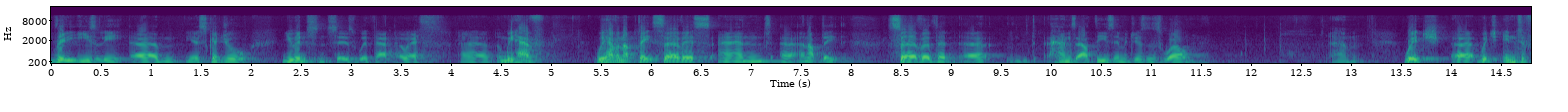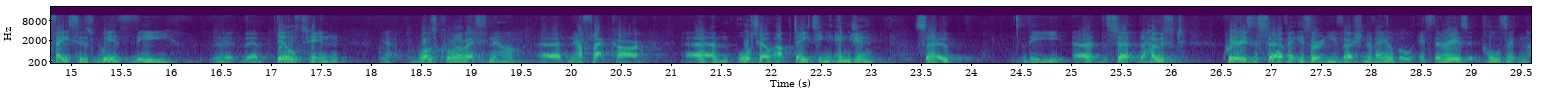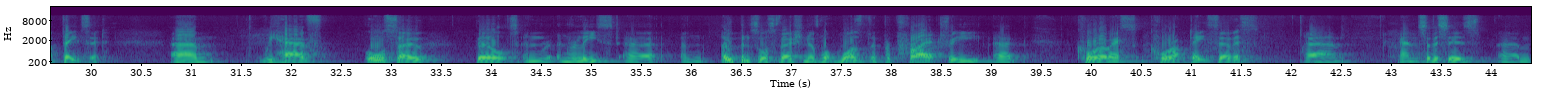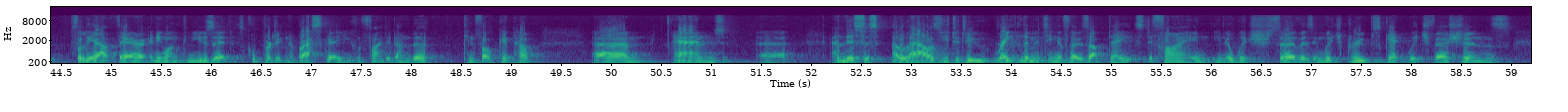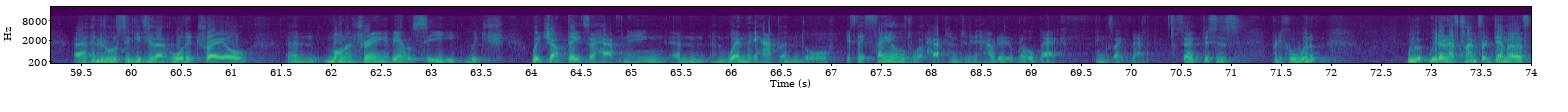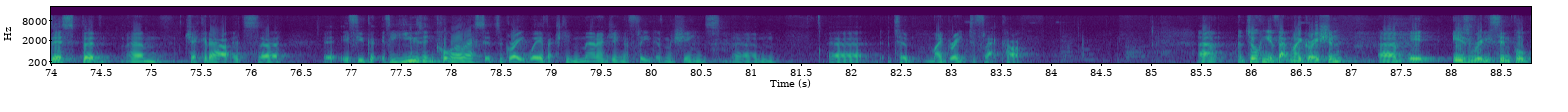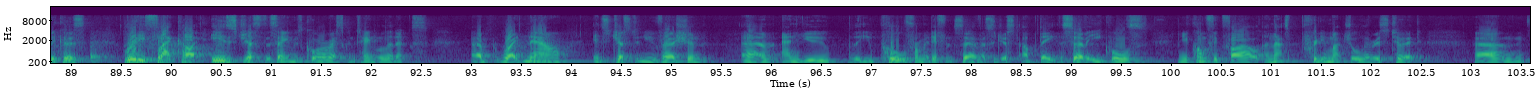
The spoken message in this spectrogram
really easily um, you know, schedule new instances with that OS. Uh, and we have, we have an update service and uh, an update server that uh, hands out these images as well, um, which, uh, which interfaces with the, the built-in yeah, was CoreOS, now, uh, now Flatcar um, auto updating engine. So the, uh, the, the host queries the server, is there a new version available? If there is, it pulls it and updates it. Um, we have also built and, and released uh, an open source version of what was the proprietary uh, CoreOS core update service. Um, and so this is um, fully out there. Anyone can use it. It's called Project Nebraska. You can find it under Kinvolk GitHub. Um, and, uh, and this is, allows you to do rate limiting of those updates, define you know, which servers in which groups get which versions. Uh, and it also gives you that audit trail and monitoring and be able to see which, which updates are happening and, and when they happened or if they failed, what happened and how did it roll back, things like that. So this is pretty cool. We, we don't have time for a demo of this, but um, check it out. It's, uh, if, you, if you're using CoreOS, it's a great way of actually managing a fleet of machines um, uh, to migrate to Flatcar. Um, and talking of that migration, um, it is really simple because really Flatcar is just the same as CoreOS Container Linux. Um, right now, it's just a new version um, and you, that you pull from a different server. So just update the server equals in your config file, and that's pretty much all there is to it. Um,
